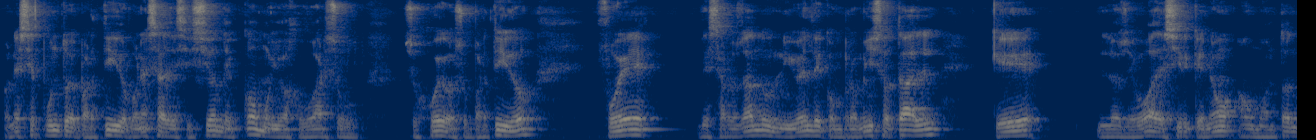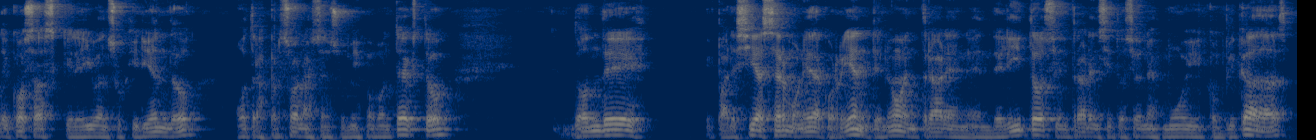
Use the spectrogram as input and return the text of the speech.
con ese punto de partido, con esa decisión de cómo iba a jugar su, su juego, su partido, fue desarrollando un nivel de compromiso tal que lo llevó a decir que no a un montón de cosas que le iban sugiriendo otras personas en su mismo contexto, donde parecía ser moneda corriente, ¿no? entrar en, delitos y entrar en situaciones muy complicadas,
